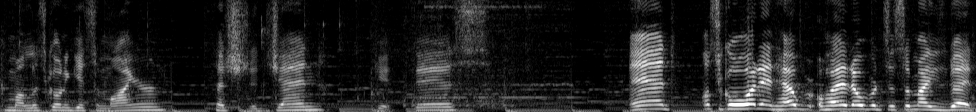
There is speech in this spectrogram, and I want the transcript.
come on, let's go and get some iron. Touch the gen. Get this. And let's go ahead and head, head over to somebody's bed.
